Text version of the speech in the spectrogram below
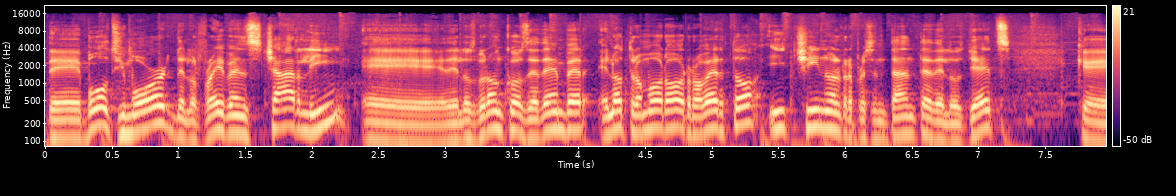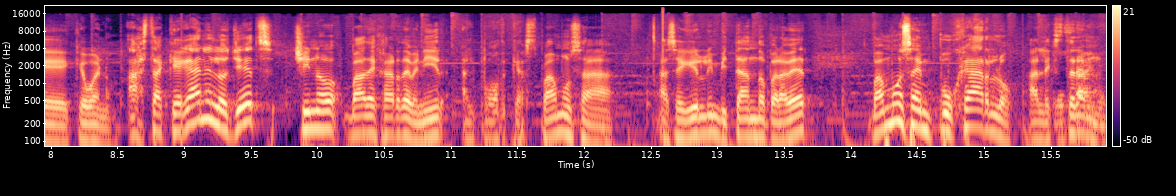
de Baltimore, de los Ravens, Charlie, eh, de los Broncos de Denver, el otro Moro, Roberto, y Chino, el representante de los Jets. Que, bueno, hasta que ganen los Jets, Chino va a dejar de venir al podcast. Vamos a, seguirlo invitando para ver. Vamos a empujarlo al extremo.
